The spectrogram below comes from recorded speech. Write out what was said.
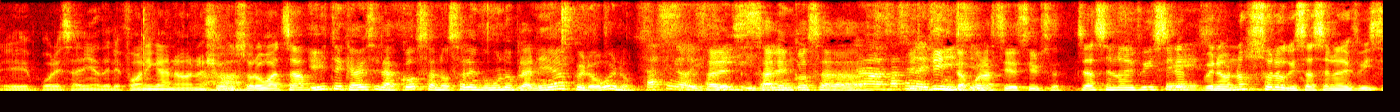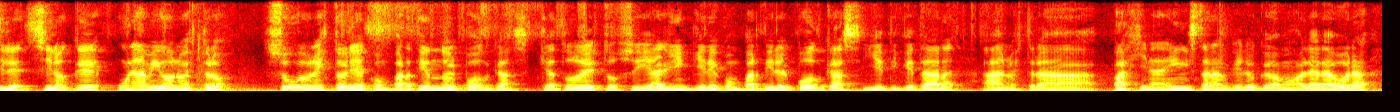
eh, por esa línea telefónica, no, no llegó un Ajá. solo WhatsApp. Y viste que a veces las cosas no salen como uno planea, pero bueno. Se hacen lo sale- difícil salen cosas No, se hacen lo distintas, por así decirse. se hacen lo difíciles, Sí, pero no solo que se hacen lo difíciles, sino que un amigo nuestro sube una historia compartiendo el podcast, que a todo esto, si alguien quiere compartir el podcast y etiquetar a nuestra página de Instagram, que es lo que vamos a hablar ahora,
